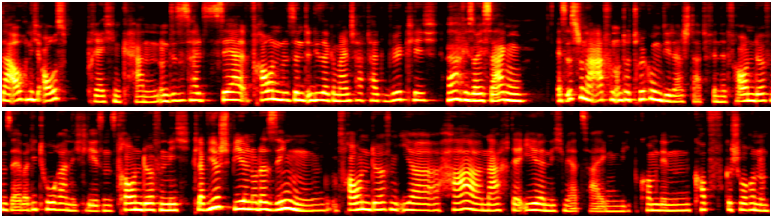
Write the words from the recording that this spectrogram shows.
da auch nicht ausbrechen kann. Und es ist halt sehr, Frauen sind in dieser Gemeinschaft halt wirklich, ach, wie soll ich sagen, es ist schon eine Art von Unterdrückung, die da stattfindet. Frauen dürfen selber die Tora nicht lesen. Frauen dürfen nicht Klavier spielen oder singen. Frauen dürfen ihr Haar nach der Ehe nicht mehr zeigen. Die bekommen den Kopf geschoren und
